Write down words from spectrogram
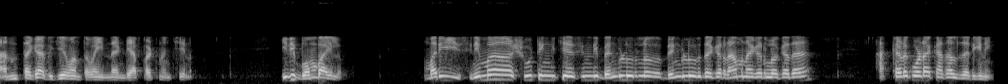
అంతగా విజయవంతమైందండి అప్పటి నుంచి ఇది బొంబాయిలో. మరి ఈ సినిమా షూటింగ్ చేసింది బెంగళూరులో బెంగళూరు దగ్గర రామనగర్లో కదా? అక్కడ కూడా కథలు జరిగినాయి.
